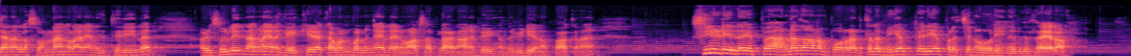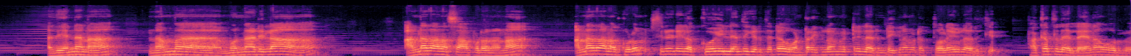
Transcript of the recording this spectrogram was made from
சேனலில் சொன்னாங்களான்னு எனக்கு தெரியல. அப்படி சொல்லியிருந்தாங்கன்னா எனக்கு கீழே கமெண்ட் பண்ணுங்கள் இல்லை என் வாட்ஸ்அப்பில் அனுப்பி வைங்க அந்த வீடியோ நான் பார்க்குறேன். ஷீரடியில் இப்போ அன்னதானம் போடுற இடத்துல மிகப்பெரிய பிரச்சனை ஓடின்னு இருக்குது சாயராம். அது என்னென்னா நம்ம முன்னாடிலாம் அன்னதானம் சாப்பிடணும்னா அன்னதான கூடம் ஷிரடியில் கோயிலேருந்து கிட்டத்தட்ட ஒன்றரை கிலோமீட்டர் இல்லை ரெண்டு கிலோமீட்டர் தொலைவில் இருக்குது பக்கத்தில் இல்லை ஏன்னா ஒரு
